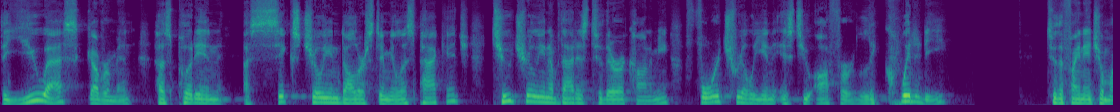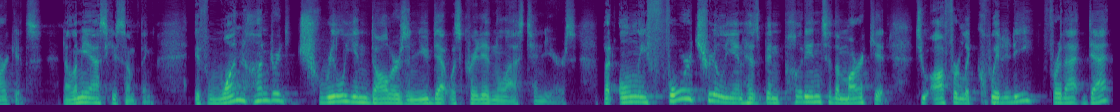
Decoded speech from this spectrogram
The US government has put in a $6 trillion stimulus package. 2 trillion of that is to their economy. 4 trillion is to offer liquidity to the financial markets. Now, let me ask you something. If $100 trillion in new debt was created in the last 10 years, but only 4 trillion has been put into the market to offer liquidity for that debt,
